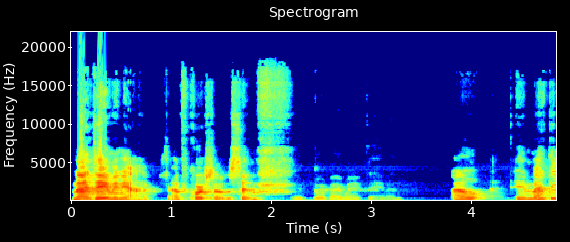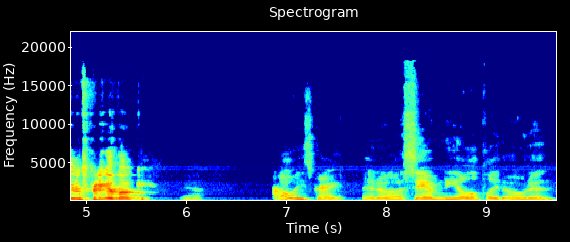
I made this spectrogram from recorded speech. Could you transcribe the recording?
Matt Damon, yeah, of course noticed him. They brought back Matt Damon. I, Um, and Matt Damon's pretty good Loki. Yeah. Oh, he's great. And uh, Sam Neill played Odin.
